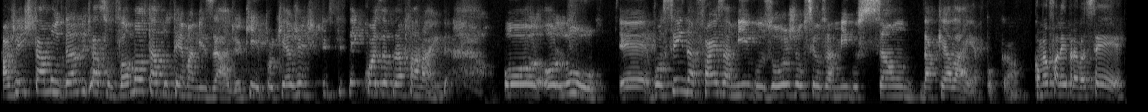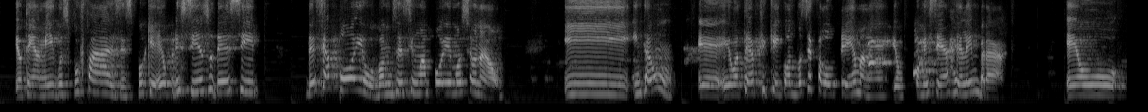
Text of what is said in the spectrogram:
A gente está mudando de assunto. Vamos voltar para o tema amizade aqui, porque a gente tem coisa para falar ainda. Ô, ô Lu, é, você ainda faz amigos hoje ou seus amigos são daquela época? Como eu falei para você, eu tenho amigos por fases, porque eu preciso desse, desse apoio, vamos dizer assim, um apoio emocional. E então, é, eu até fiquei, quando você falou o tema, né, eu comecei a relembrar. Eu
